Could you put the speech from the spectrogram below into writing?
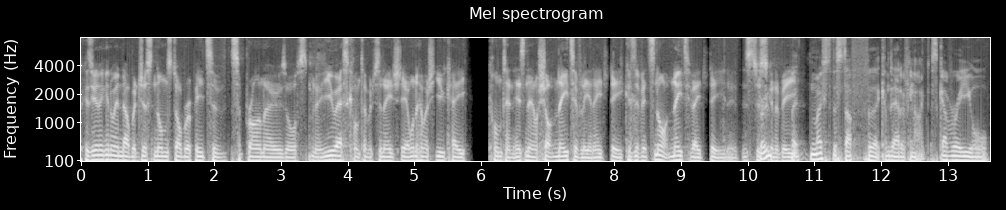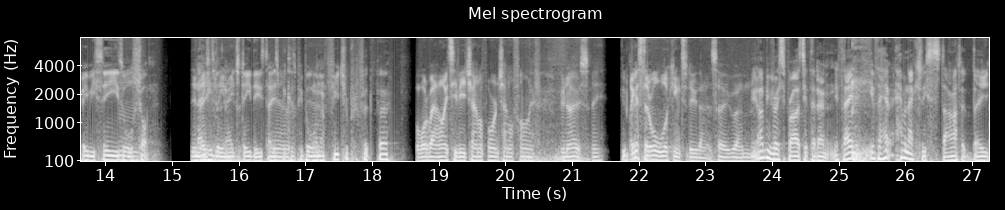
because you're only going to end up with just non-stop repeats of Sopranos or you know US content, which is in HD. I wonder how much UK content is now shot natively in HD. Because if it's not native HD, you know, it's just going to be But most of the stuff that comes out of you know like Discovery or BBC is all Mm. shot in natively in. HD these days Yeah, because people yeah. want to future-proof it for. But what about ITV Channel Four and Channel Five? Who knows? eh? I guess they're all looking to do that. So um, Yeah, I'd be very surprised if they don't. If they if they haven't actually started, they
